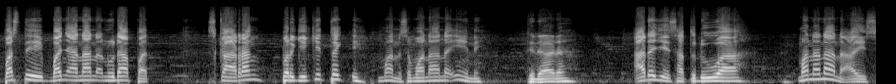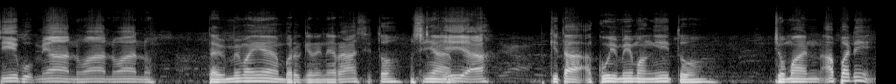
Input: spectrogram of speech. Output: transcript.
pasti banyak anak-anak nu dapat sekarang pergi kita ih mana semua anak-anak ini Tidak ada. ada aja satu dua mana anak-anak ay sibuk mi anu anu anu Tapi memang ya bergenerasi toh. Maksudnya iya kita akui memang itu. Cuman apa nih?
